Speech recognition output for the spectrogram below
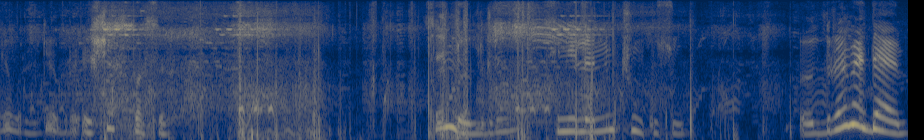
Gel buraya gel buraya eşek bası. Seni de öldüreceğim. Sinirlendim çünküsü. Öldüremedim.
